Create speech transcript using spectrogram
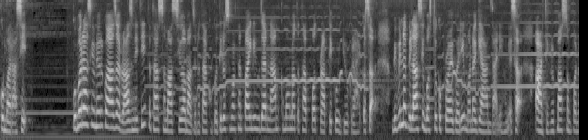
कुम्भ राशि कुम्भ राशि हुनेहरूको आज राजनीति तथा समाज सेवामा जनताको गतिलो समर्थन पाइने हुँदा नाम कमाउन तथा पद प्राप्तिको योग रहेको छ। विभिन्न विलासी वस्तुको प्रयोग गरी मनज्ञ आमदानी हुनेछ। आर्थिक रूपमा सम्पन्न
